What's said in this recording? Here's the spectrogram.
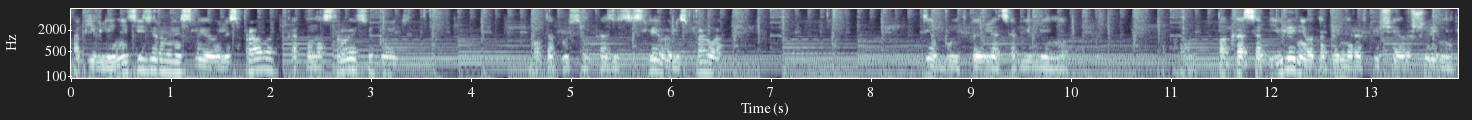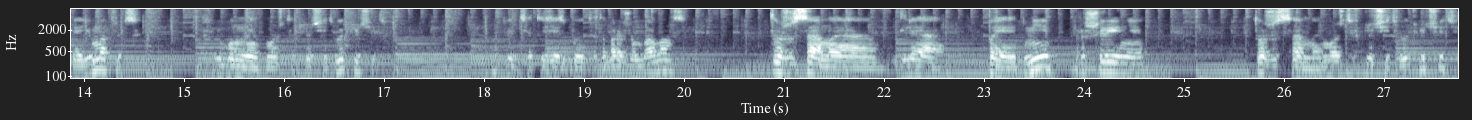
объявления тизерные слева или справа, как вы настроите будет. Вот, допустим, оказывается слева или справа, где будет появляться объявление. Показ объявления, вот, например, я включаю расширение для U-Matrix, в любой момент можете включить-выключить. Вот видите, это здесь будет отображен баланс. То же самое для PaidMe расширение. То же самое можете включить-выключить.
